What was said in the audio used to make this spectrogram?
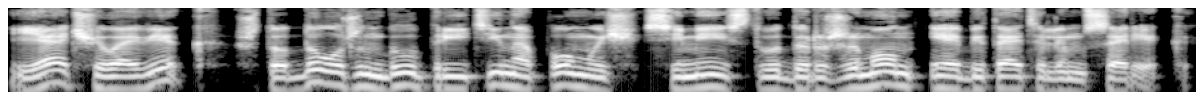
я человек, что должен был прийти на помощь семейству Доржемон и обитателям Сарека.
